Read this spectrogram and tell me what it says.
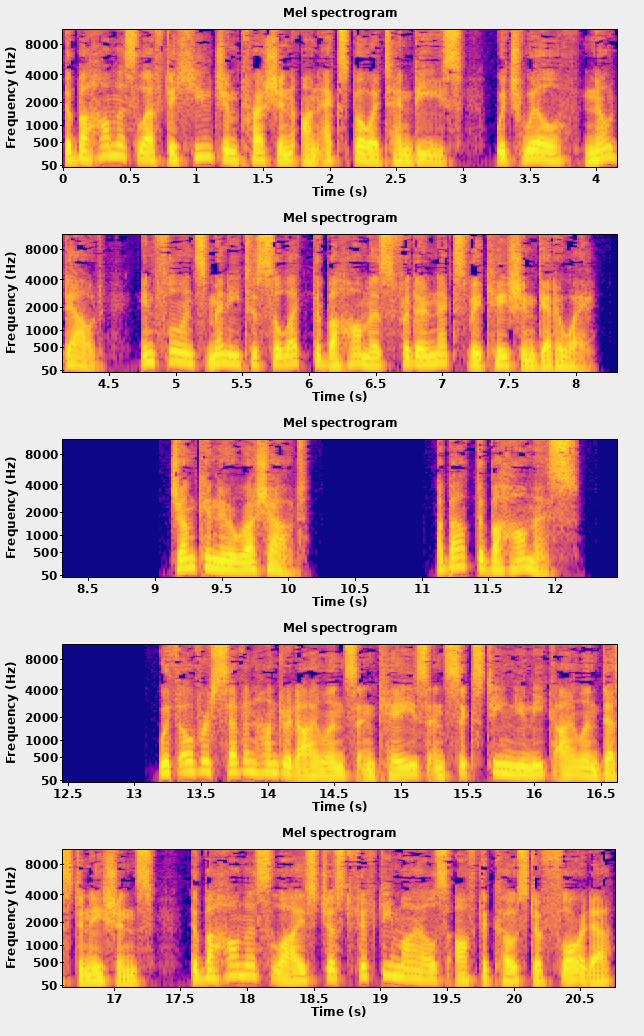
the Bahamas left a huge impression on Expo attendees, which will, no doubt, influence many to select the Bahamas for their next vacation getaway. Junkanoo Rush Out About the Bahamas With over 700 islands and cays and 16 unique island destinations, the Bahamas lies just 50 miles off the coast of Florida,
